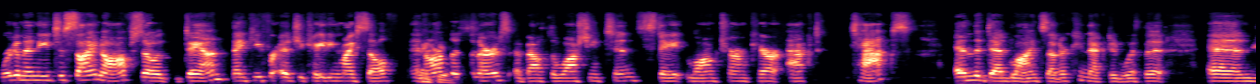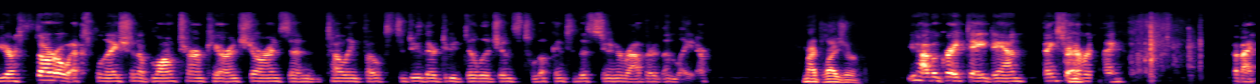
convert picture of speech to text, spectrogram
we're going to need to sign off. So, Dan, thank you for educating myself and Thank our you. listeners about the Washington State Long Term Care Act tax and the deadlines that are connected with it, and your thorough explanation of long term care insurance and telling folks to do their due diligence to look into this sooner rather than later. My pleasure. You have a great day, Dan. Thanks for everything. Bye bye.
